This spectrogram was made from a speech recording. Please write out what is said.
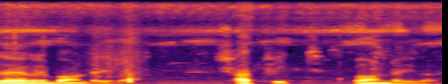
জায়গাগুলি বাউন্ডারি করা সাত ফিট বাউন্ডারি করা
